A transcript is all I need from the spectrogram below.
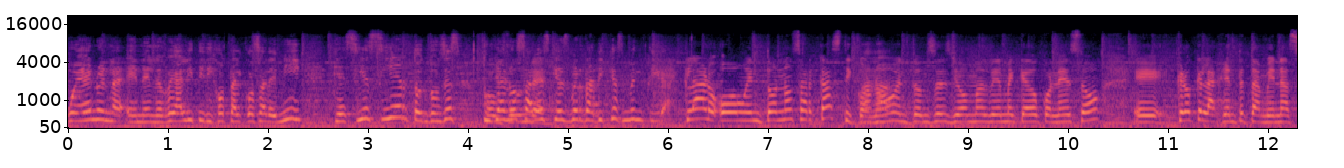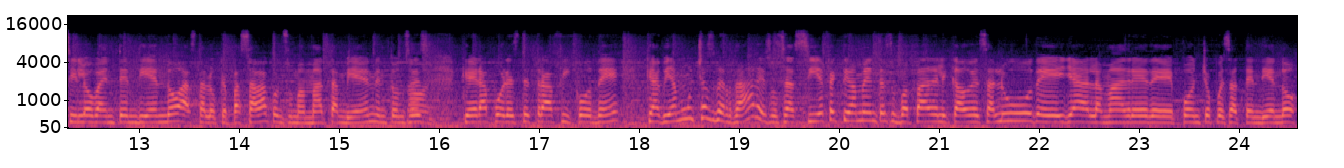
bueno, en, la- en el reality dijo tal cosa de mí, que sí es cierto. Entonces tú ya no sabes qué es verdad y qué es mentira. Claro, o en tono sarcástico, ¿no? Entonces yo más bien me quedo con eso. Eh, creo que la gente también así lo va entendiendo, hasta lo que pasaba con su mamá también. Entonces, Ay. que era por este tráfico de que había muchas verdades. O sea, sí, efectivamente, su papá delicado de salud, de ella, la madre de Poncho, pues atendiendo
